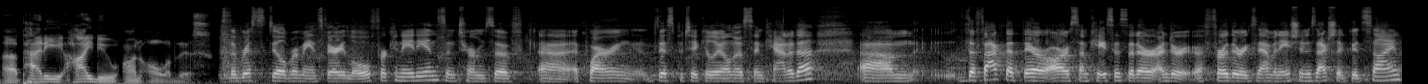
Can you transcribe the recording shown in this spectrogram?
uh, Patty Hajdu, on all of this. The risk still remains very low for Canadians in terms of uh, acquiring this particular illness in Canada. Um, the fact that there are some cases that are under further examination is actually a good sign.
